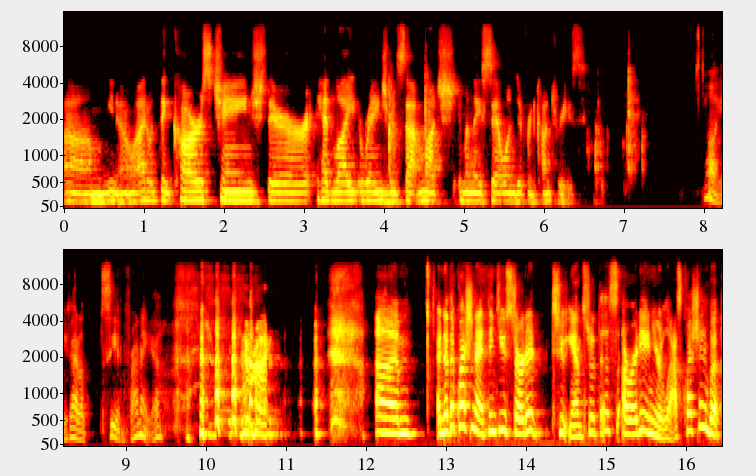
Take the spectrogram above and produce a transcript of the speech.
um, you know, I don't think cars change their headlight arrangements that much when they sail in different countries. Oh, you got to see in front of you. right. Um, another question, I think you started to answer this already in your last question, but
